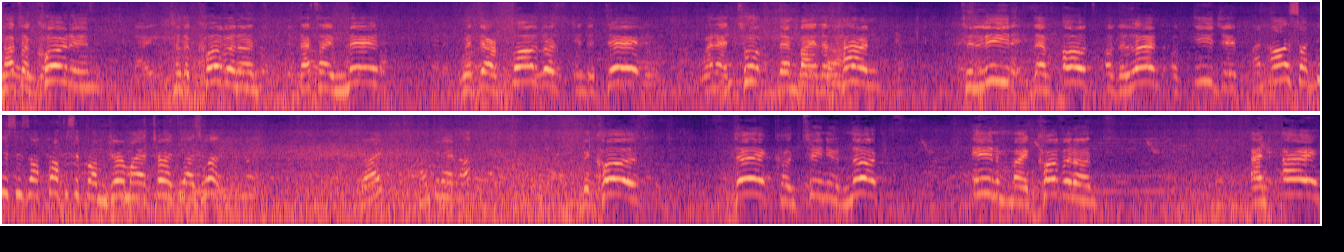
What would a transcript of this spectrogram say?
not according to the covenant that I made with their fathers in the day when I took them by the hand to lead them out of the land of Egypt, And also this is a prophecy from Jeremiah 30 as well. Right? Continue on. because they continued not in my covenant, and I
